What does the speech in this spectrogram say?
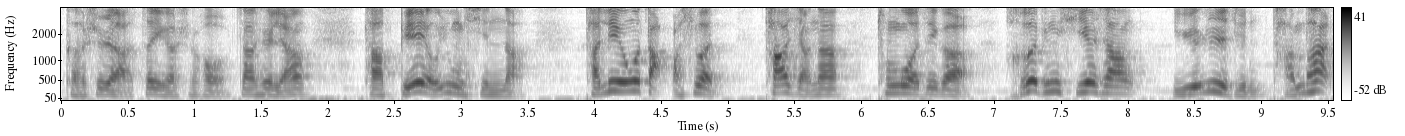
可是啊，这个时候张学良他别有用心呐，他另有打算。他想呢，通过这个和平协商与日军谈判，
